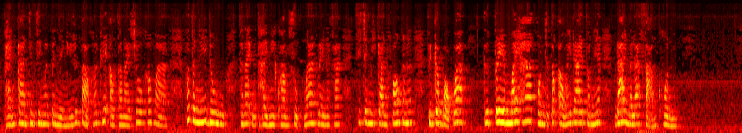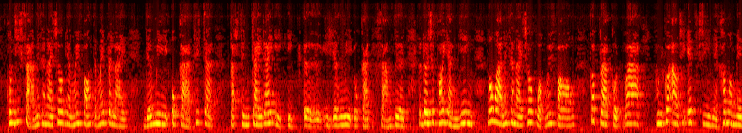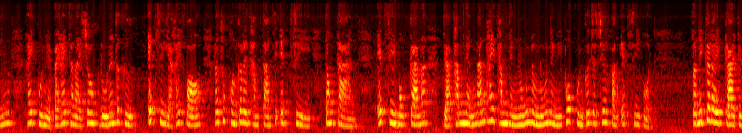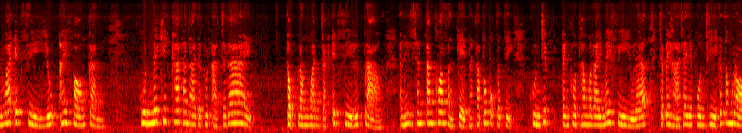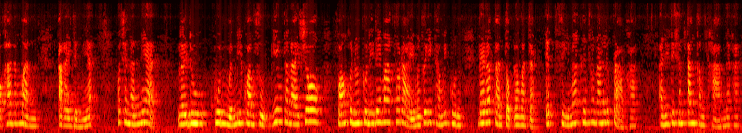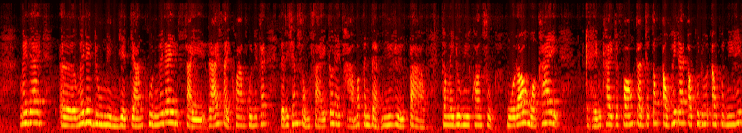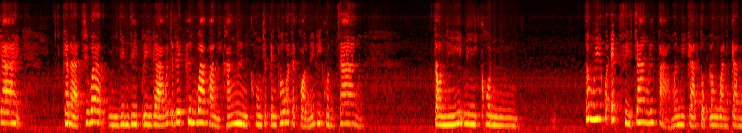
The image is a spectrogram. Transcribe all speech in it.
แผนการจริง ๆ มันเป็นอย่างนี้หรือเปล่าคะที่เอาทนายโชคเข้ามา เพราะตอนนี้ดูทนายอุทัยมีความสุขมากเลยนะคะ ที่จะมีการฟ้องกันนะถึงกับบอกว่าคือเตรียมไว้ห้าคนจะต้องเอาให้ได้ตอนนี้ได้มาแล้วสามคน คนที่สามในทนายโชคยังไม่ฟ้องแต่ไม่เป็นไร เดี๋ยวมีโอกาสที่จะ ตัดสินใจได้อีกอีกเอออีกยังมีโอกาสอีกสามเดือน และโดยเฉพาะอย่างยิ่งเมื่อวานที่ทนายโชคบอกไม่ฟ้อง ก็ปรากฏว่าคุณก็เอาที่ FC เนี่ยเข้ามาเม้นให้คุณเนี่ยไปให้ทนายโชคดูนั่นก็คือ FC อยากให้ฟ้อง แล้วทุกคนก็เลยทำตามที่ FC ต้องการ FC บงการนะอย่าทำอย่างนั้นให้ทำอย่างนู้นอย่างนู้นอย่างนี้พวกคุณก็จะเชื่อฟัง FC หมด ตอนนี้ก็เลยกลายเป็นว่า FC ยุให้ฟ้องกัน คุณไม่คิดค่าทนายแต่คุณอาจจะได้ตบรางวัลจาก FC หรือเปล่า อันนี้ดิฉันตั้งข้อสังเกตนะคะ เพราะปกติคุณที่เป็นคนทำอะไรไม่ฟรีอยู่แล้ว จะไปหาชัยพลทีก็ต้องรอค่าน้ำมันอะไรอย่างเนี้ย เพราะฉะนั้นเนี่ยเลยดูคุณเหมือนมีความสุขยิ่งทนายโชค ฟ้องคนนู้นคนนี้ได้มากเท่าไหร่ มันก็ยิ่งทำให้คุณได้รับการตบรางวัลจาก FC มากขึ้นเท่านั้นหรือเปล่าคะอันนี้ที่ฉันตั้งคำถามนะคะ ไม่ได้ ไม่ได้ดูหมิ่นเหยียดหยามคุณไม่ได้ใส่ร้ายใส่ความคุณนะคะแต่ที่ฉันสงสัยก็เลยถามว่าเป็นแบบนี้หรือเปล่าทำไมดูมีความสุข หัวเราะหัวไข้เห็นใครจะฟ้องกันจะต้องเอาให้ได้เอาคนนู้นเอาคนนี้ให้ได้ ขนาดที่ว่ายินดีปรีดาว่าจะได้ขึ้นว่าความอีกครั้งหนึ่งคงจะเป็นเพราะว่าแต่ก่อนไม่มีคนจ้าง ตอนนี้มีคนต้องเรียกว่า FC จ้างหรือเปล่า มันมีการตบรางวัลกัน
